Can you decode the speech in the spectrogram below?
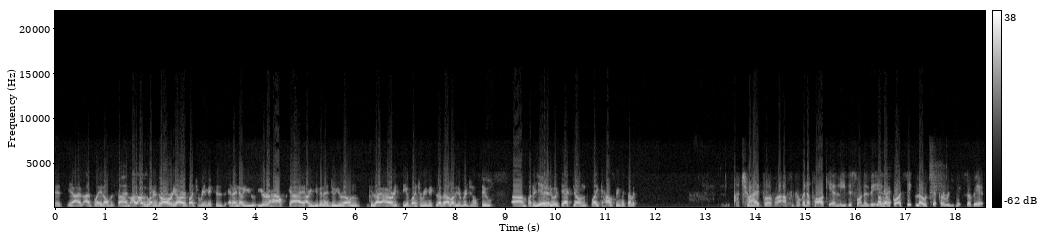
it yeah, I, I play it all the time. I, I was wondering, there already are a bunch of remixes, and I know you you're a house guy. Are you going to do your own? Because I, I already see a bunch of remixes of it. I love the original too. Um, but are you Yeah. going to do a Jax Jones like house remix of it? I tried, brother. I think I'm gonna park it and leave this one as it is. Okay. I've got a sick Low Steppa remix of it,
